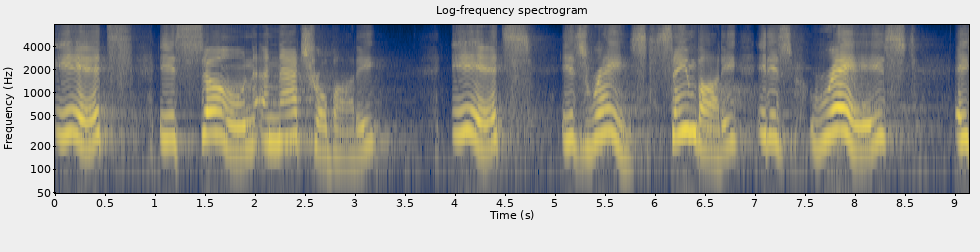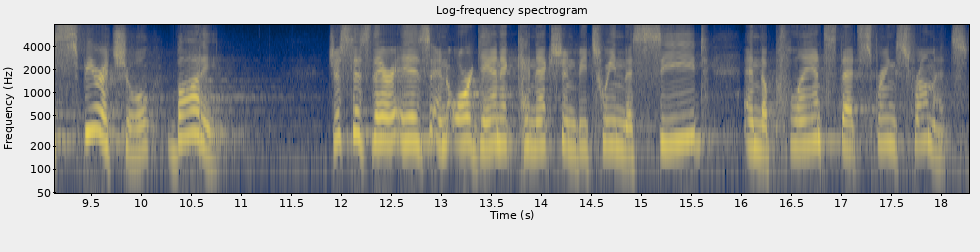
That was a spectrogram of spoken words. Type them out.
It is sown a natural body, it is raised. Same body, it is raised a spiritual body. Just as there is an organic connection between the seed and the plant that springs from it,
